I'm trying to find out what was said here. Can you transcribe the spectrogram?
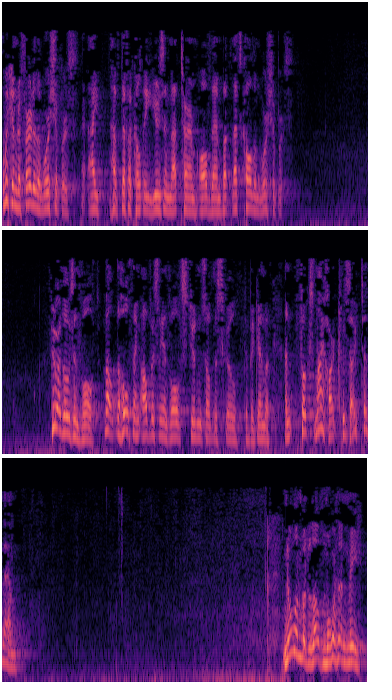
We can refer to the worshippers. I have difficulty using that term of them, but let's call them worshippers. Who are those involved? Well, the whole thing obviously involves students of the school to begin with. And folks, my heart goes out to them. No one would love more than me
